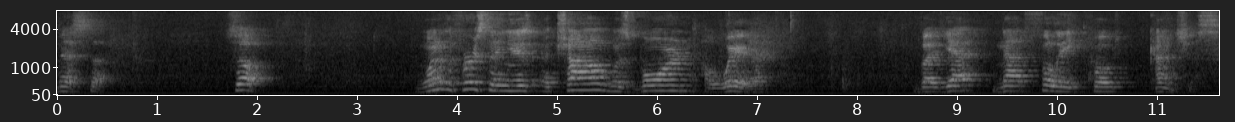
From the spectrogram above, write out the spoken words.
messed up. So, one of the first things is a child was born aware, but yet not fully, quote, conscious.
